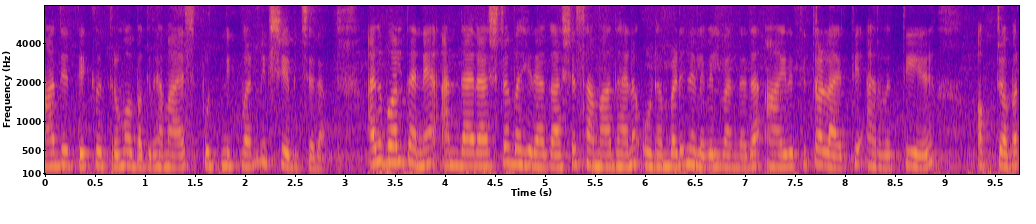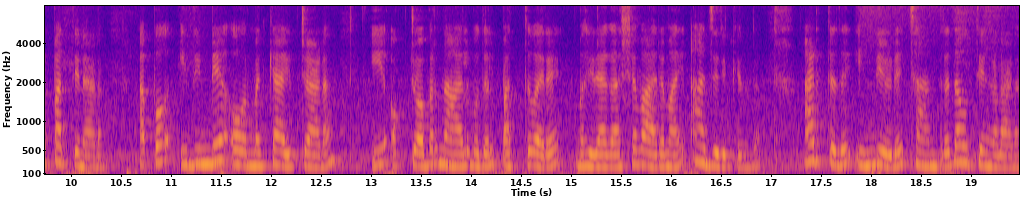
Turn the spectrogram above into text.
ആദ്യത്തെ കൃത്രിമ ഉപഗ്രഹമായ സ്പുട്നിക് വൺ നിക്ഷേപിച്ചത് അതുപോലെ തന്നെ അന്താരാഷ്ട്ര ബഹിരാകാശ സമാധാന ഉടമ്പടി നിലവിൽ വന്നത് ആയിരത്തി തൊള്ളായിരത്തി അറുപത്തിയേഴ് ഒക്ടോബർ പത്തിനാണ്. അപ്പോൾ ഇതിന്റെ ഓർമ്മയ്ക്കായിട്ടാണ് ഈ ഒക്ടോബർ നാല് മുതൽ പത്ത് വരെ ബഹിരാകാശ വാരമായി ആചരിക്കുന്നത്. അടുത്തത് ഇന്ത്യയുടെ ചാന്ദ്ര ദൗത്യങ്ങളാണ്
